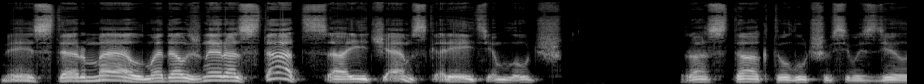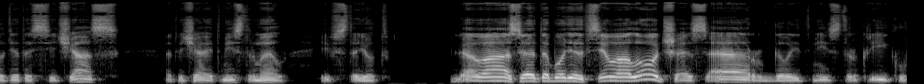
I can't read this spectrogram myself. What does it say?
Мистер Мел, мы должны расстаться, и чем скорее, тем лучше. Раз так, то лучше всего сделать это сейчас, отвечает мистер Мел и встает. Для вас это будет всего лучшее, сэр, говорит мистер Крикл.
